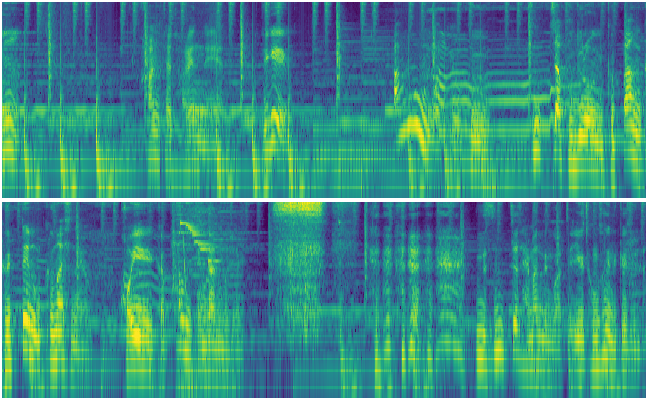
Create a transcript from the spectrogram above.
음, 간 진짜 잘했네. 되게 빵 먹는 것 같아요. 그 진짜 부드러운 그 빵 그때 그 맛이 나요. 거의 그러니까 파운드 된다는 거죠. 근데 진짜 잘 만든 것 같아요. 이거 정성이 느껴진다.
